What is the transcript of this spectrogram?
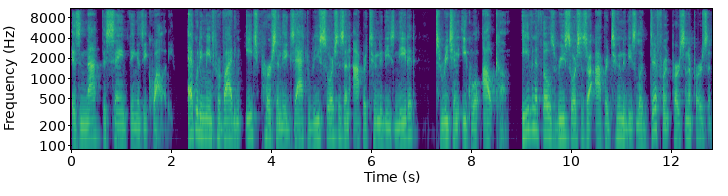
is not the same thing as equality. Equity means providing each person the exact resources and opportunities needed to reach an equal outcome, even if those resources or opportunities look different person to person,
